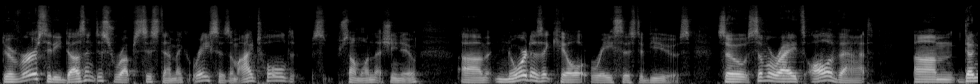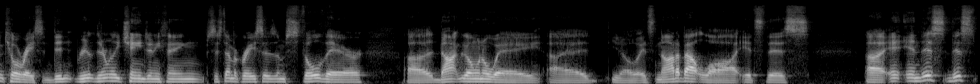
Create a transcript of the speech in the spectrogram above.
Diversity doesn't disrupt systemic racism. I told someone that she knew um, nor does it kill racist views. So civil rights, all of that, um, doesn't kill racism. Didn't didn't really change anything. Systemic racism still there, uh, not going away. Uh, you know, it's not about law. It's this, uh, and, and, this this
